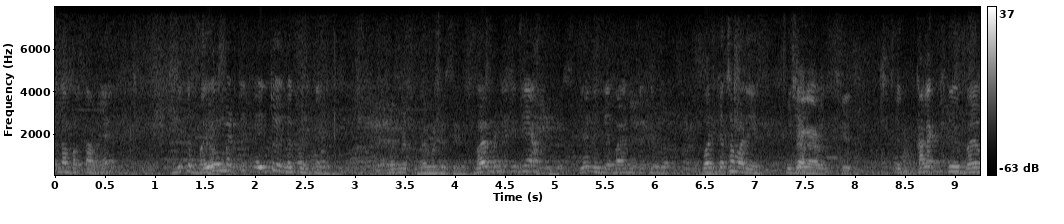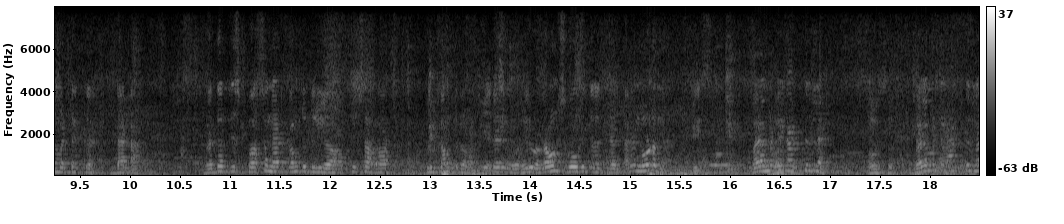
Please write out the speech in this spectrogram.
ಎಲ್ಲ ಬರ್ತವೆ. ಇದಕ್ಕೆ ಬಯೋಮೆಟ್ರಿಕ್ ಐತೋ ಇಲ್ಲ ಕೇಳ್ತಾ ಇದ್ದೀನಿ. ಬಯೋಮೆಟ್ರಿಕ್ ಇದೆಯಾ? ಏನಿದೆ ಬಯೋಮೆಟ್ರಿಕ್ ಒಂದು ಕೆಲಸ ಮಾಡಿ. Collect the biometric data whether this person had come to the office or not will come to rounds ಹೋಗಿದ್ರೆ ಅಂತ ಹೇಳ್ತಾರೆ ನೋಡೋಣ. ಬಯೋಮೆಟ್ರಿಕ್ ಆಗ್ತಿಲ್ಲ. ಬಯೋಮೆಟ್ರಿಕ್ ಆಗ್ತಿಲ್ಲ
